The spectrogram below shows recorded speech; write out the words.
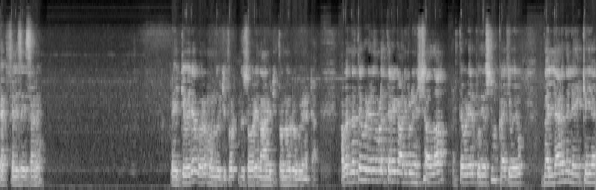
എക്സൽ സൈസ് സൈസാണ് റേറ്റ് വരിക വെറും മുന്നൂറ്റി സോറി നാനൂറ്റി തൊണ്ണൂറ് രൂപയാണ് കേട്ടോ. അപ്പോൾ ഇന്നത്തെ വീഡിയോയിൽ നമ്മൾ ഇത്രയും കാണിക്കണം ഇൻഷാല്ല അടുത്ത വീഡിയോയിൽ പുതിയ സ്റ്റോക്ക് ആയിട്ട് വരും. അപ്പോൾ എല്ലാവരും ലൈക്ക് ചെയ്യുക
